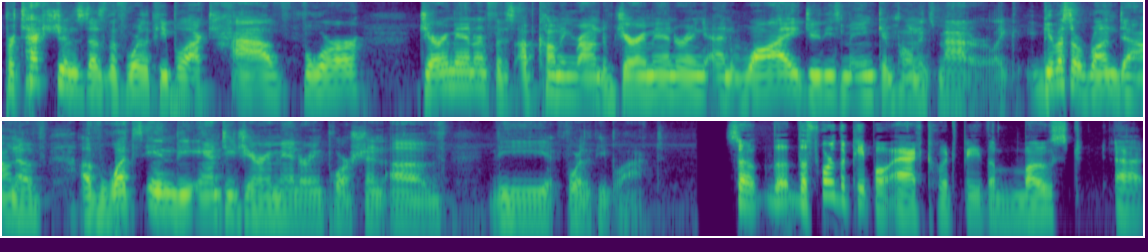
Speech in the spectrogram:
protections does the For the People Act have for gerrymandering for this upcoming round of gerrymandering and why do these main components matter like give us a rundown of of what's in the anti-gerrymandering portion of the for the people act so the the For the People Act would be the most uh,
